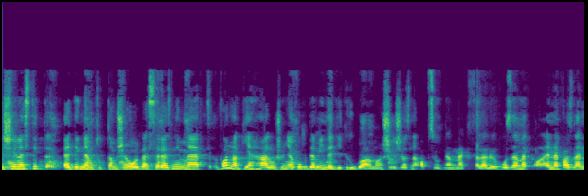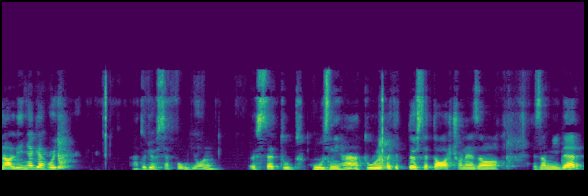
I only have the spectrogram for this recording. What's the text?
És én ezt itt eddig nem tudtam sehol beszerezni, mert vannak ilyen hálós anyagok, de mindegyik rugalmas, és az abszolút nem megfelelő hozzá, mert ennek az lenne a lényege, hogy hát, hogy összefogjon, össze tud húzni hátul, vagy összetartson ez a, ez a mider.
